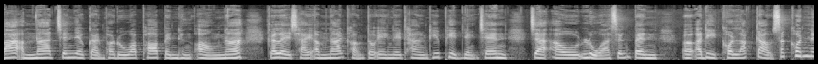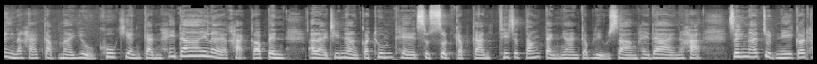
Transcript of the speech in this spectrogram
บ้าอำนาจเช่นเดียวกันเพราะรู้ว่าพ่อเป็นถึงอ่องนะ ก็เลยใช้อำนาจของตัวเองในทางที่ผิดอย่างเช่น จะเอาหลัวซึ่งเป็นอออดีตคนรักเก่าสักคนหนึ่งนะคะ กลับมาอยู่คู่เคียงกันให้ได้เลยะค่ะ ก็เป็นอะไรที่นางก็ทุ่มเทสุดๆ กับการที่จะต้องแต่งงานกับหลิวซางให้ได้นะคะ ซึ่งณจุดนี้ก็ท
